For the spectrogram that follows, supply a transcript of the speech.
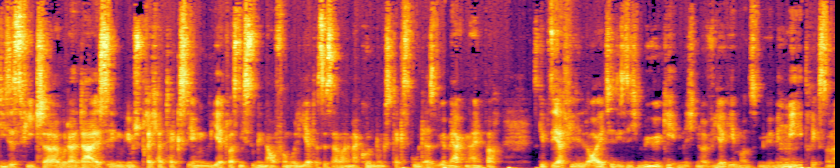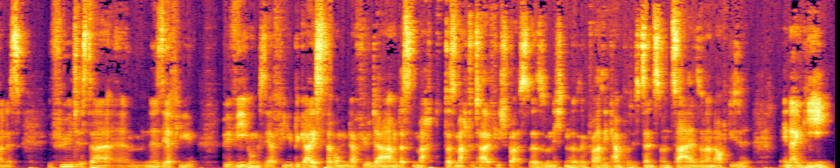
dieses Feature oder da ist irgendwie im Sprechertext irgendwie etwas nicht so genau formuliert, das ist aber im Erkundungstext gut. Also wir merken einfach, es gibt sehr viele Leute, die sich Mühe geben. Nicht nur wir geben uns Mühe mit mhm. Meditrix, sondern es gefühlt ist da ähm, ne, sehr viel Bewegung, sehr viel Begeisterung dafür da und das macht, das macht total viel Spaß. Also nicht nur quasi Campus-Lizenzen und Zahlen, sondern auch diese Energie,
